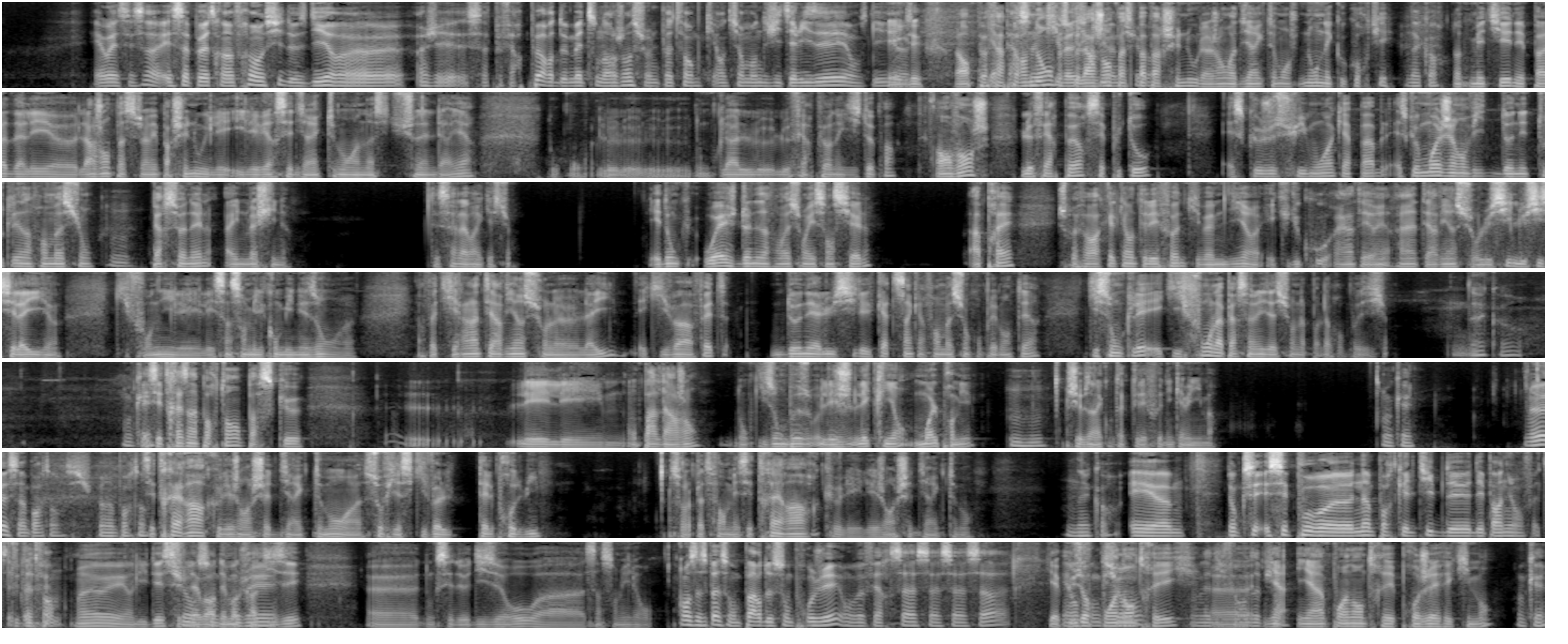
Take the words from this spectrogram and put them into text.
Et ouais, c'est ça. Et ça peut être un frein aussi de se dire, euh, ah, ça peut faire peur de mettre son argent sur une plateforme qui est entièrement digitalisée. On se dit, euh. Alors on peut faire peur non parce que l'argent passe pas suivre. par chez nous, l'argent va directement. Nous on n'est que courtier. d'accord. Notre métier n'est pas d'aller, euh, l'argent passe jamais par chez nous, il est, il est versé directement à un institutionnel derrière. Donc, bon, le, le- le- donc là, le faire peur n'existe pas. En revanche, le faire peur, c'est plutôt, est-ce que je suis moi capable, est-ce que moi j'ai envie de donner toutes les informations Hmm. personnelles à une machine? C'est ça la vraie question. Et donc, ouais, je donne des informations essentielles. Après, je préfère avoir quelqu'un au téléphone qui va me dire et qui du coup réintervient, réintervient sur Lucie. Lucie, c'est l'AI hein, qui fournit les, les 500 000 combinaisons. euh, en fait, qui réintervient sur l'AI et qui va en fait donner à Lucie les 4-5 informations complémentaires qui sont clés et qui font la personnalisation de la, de la proposition. D'accord. Et c'est très important parce que euh, les, les, on parle d'argent, donc ils ont besoin, les, les clients, moi le premier, Mhm. j'ai besoin d'un contact téléphonique à minima. Ok. Ouais, c'est important, c'est super important. C'est très rare que les gens achètent directement, euh, sauf est-ce qu'ils veulent tel produit sur la plateforme, mais c'est très rare que les, les gens achètent directement. D'accord. Et euh, donc c'est pour euh, n'importe quel type d'é- d'épargnant en fait cette Tout plateforme. Ouais, ouais, L'idée, c'est Sur de l'avoir son projet. Euh, donc c'est de 10 euros à 500 000 euros. Comment ça se passe? On part de son projet, on veut faire ça, ça, ça, ça. Il y a plusieurs fonction, points d'entrée. Euh, il, y a, y un point d'entrée projet effectivement. Ok.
